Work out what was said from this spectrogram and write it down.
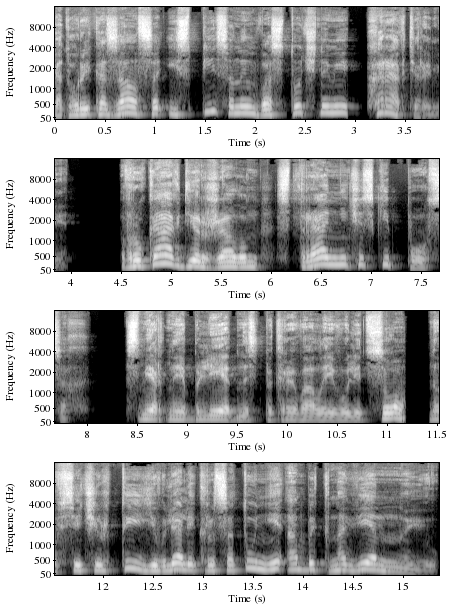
который казался исписанным восточными характерами. В руках держал он страннический посох. Смертная бледность покрывала его лицо, но все черты являли красоту необыкновенную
